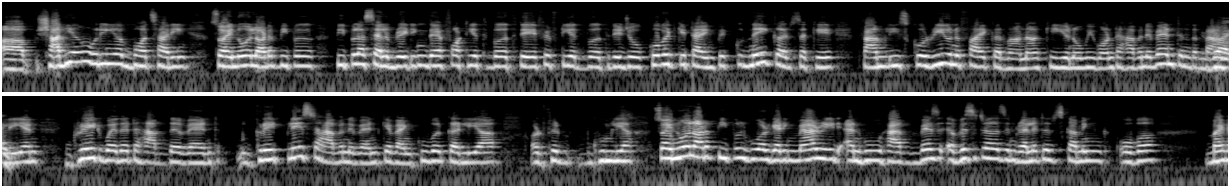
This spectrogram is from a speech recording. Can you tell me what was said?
Uh, शादियां हो रही हैं अब बहुत सारी. So I know a lot of people, people are celebrating their 40th birthday, 50th birthday, जो COVID के time पे कु- नहीं कर सके. Families को reunify करवाना कि, you know, we want to have an event in the family. Right. and great weather to have the event great place to have an event के वैंकूवर कर लिया और फिर घूम लिया। So I know a lot of people who are getting married and who have visitors and relative coming over my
